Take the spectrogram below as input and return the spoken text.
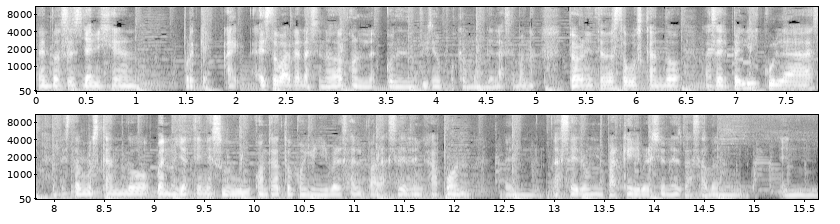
Entonces ya dijeron, porque esto va relacionado con, la, con la noticia Pokémon de la semana. Pero Nintendo está buscando hacer películas, está buscando, bueno, ya tiene su contrato con Universal para hacer en Japón, en hacer un parque de diversiones basado en... en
